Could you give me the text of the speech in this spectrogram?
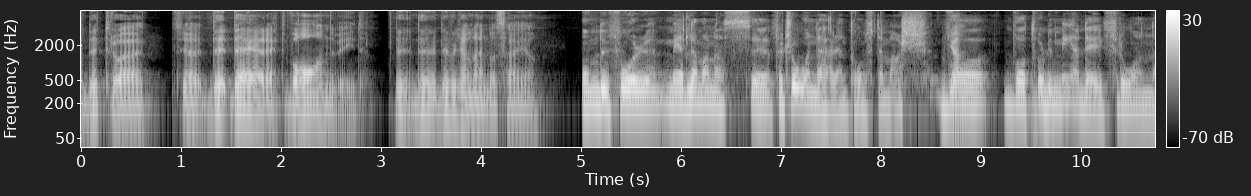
det tror jag att jag, det, det, är jag rätt van vid. Det, det, det, vill jag nog ändå säga. Om du får medlemmarnas eh, förtroende här den 12 mars, vad, ja. vad tar du med dig från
